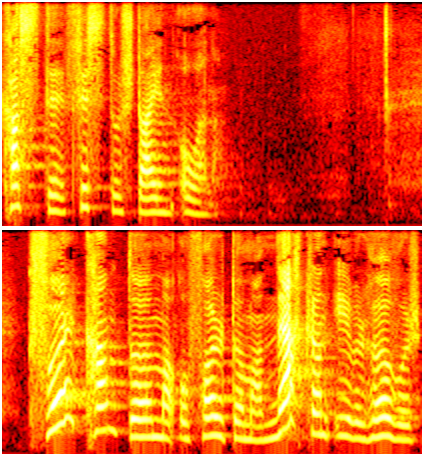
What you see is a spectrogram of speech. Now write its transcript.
kaste fyrstor stein og henne. Hvor kan døma og fordøma nekran iver høver,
